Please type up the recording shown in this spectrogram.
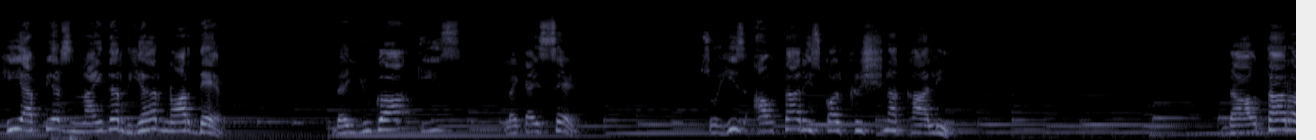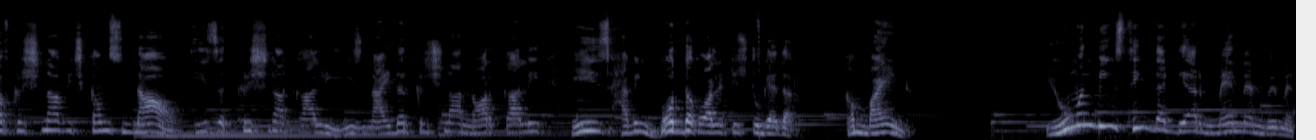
He appears neither here nor there. The Yuga is, like I said, so his avatar is called Krishna Kali. The avatar of Krishna which comes now is a Krishna Kali. He is neither Krishna nor Kali. He is having both the qualities together, combined. Human beings think that they are men and women.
